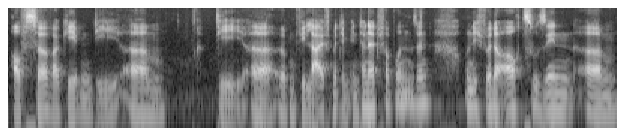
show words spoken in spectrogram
auf Server geben, die ähm, die äh, irgendwie live mit dem Internet verbunden sind. Und ich würde auch zusehen, ähm,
